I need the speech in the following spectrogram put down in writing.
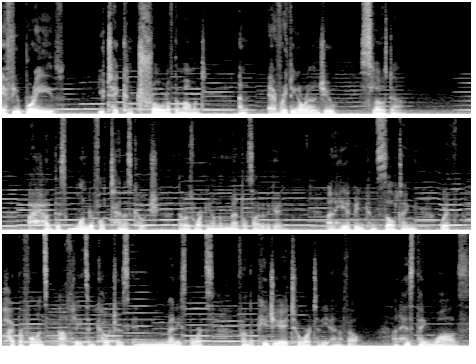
If you breathe, you take control of the moment and everything around you slows down. I had this wonderful tennis coach that I was working on the mental side of the game, and he had been consulting with high performance athletes and coaches in many sports from the PGA Tour to the NFL. And his thing was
